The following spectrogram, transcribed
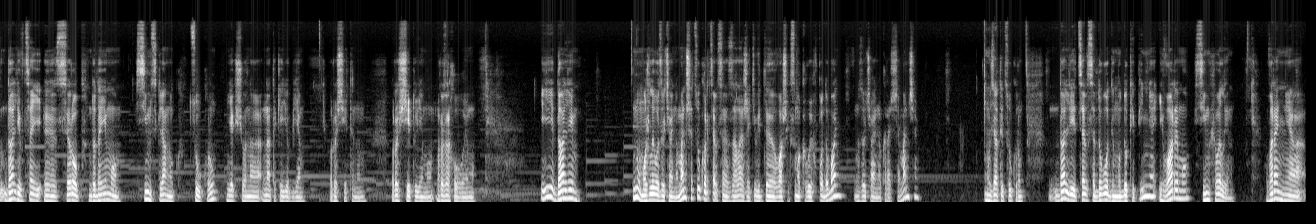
далі в цей е, сироп додаємо 7 склянок цукру, якщо на на такий об'єм розчитуємо, розраховуємо. І далі, ну, можливо, звичайно, менше цукор, це все залежить від е, ваших смакових вподобань. Звичайно, краще менше взяти цукру. Далі це все доводимо до кипіння і варимо 7 хвилин. Варення е,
